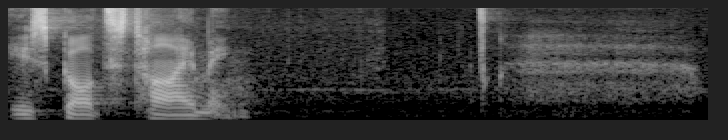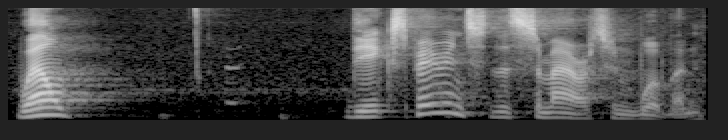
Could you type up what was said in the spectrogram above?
is God's timing. Well, the experience of the Samaritan woman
